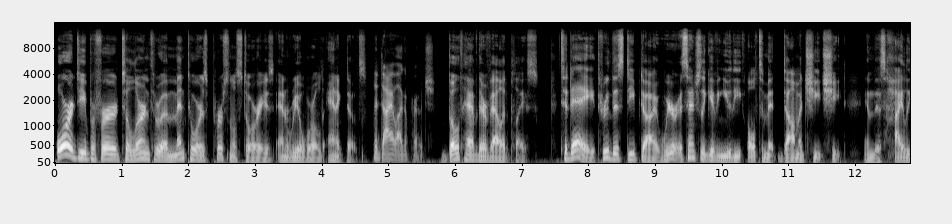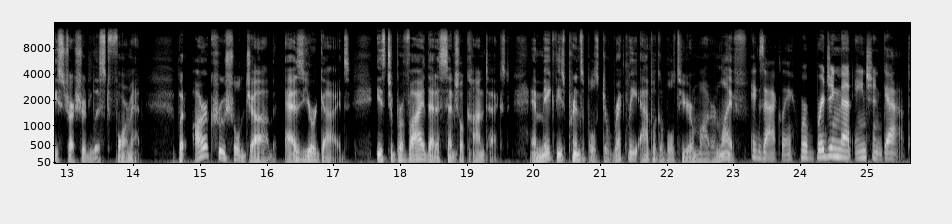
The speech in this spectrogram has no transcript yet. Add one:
Or do you prefer to learn through a mentor's personal stories and real-world anecdotes? The dialogue approach. Both have their valid place. Today, through this deep dive, we're essentially giving you the ultimate Dhamma cheat sheet in this highly structured list format. But our crucial job as your guides is to provide that essential context and make these principles directly applicable to your modern life. Exactly. We're bridging that ancient gap,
